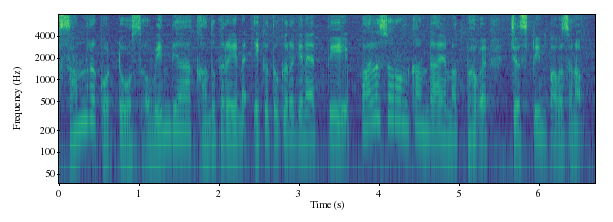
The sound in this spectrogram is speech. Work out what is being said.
සන්ද්‍ර කොට්ටෝස් වින්දයා කඳුකරේන එකතු කරගෙන ඇත්තේ පලසොරුන් කණ්ඩායමක් බව ජස්ටින් පවසනවා.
